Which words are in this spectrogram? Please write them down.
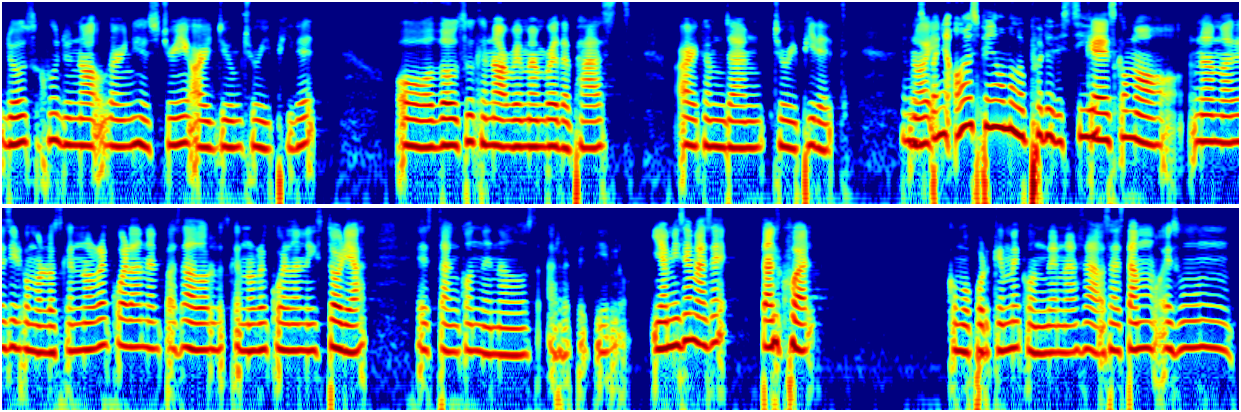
those who do not learn history are doomed to repeat it, o those who cannot remember the past are condemned to repeat it. En español, oh, en español me lo puede decir. Que es como, nada más decir, como los que no recuerdan el pasado, los que no recuerdan la historia, están condenados a repetirlo. Y a mí se me hace tal cual como por qué me condenas a, o sea, está, es un,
